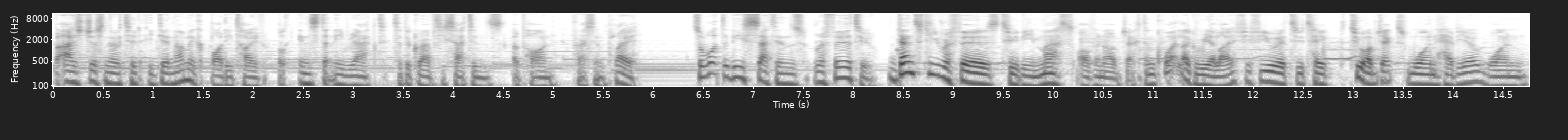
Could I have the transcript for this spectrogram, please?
But as just noted, a dynamic body type will instantly react to the gravity settings upon pressing play. So what do these settings refer to? Density refers to the mass of an object, and quite like real life, if you were to take two objects, one heavier, one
